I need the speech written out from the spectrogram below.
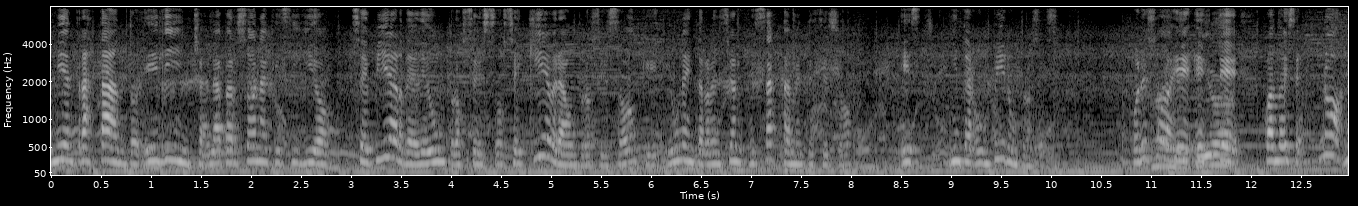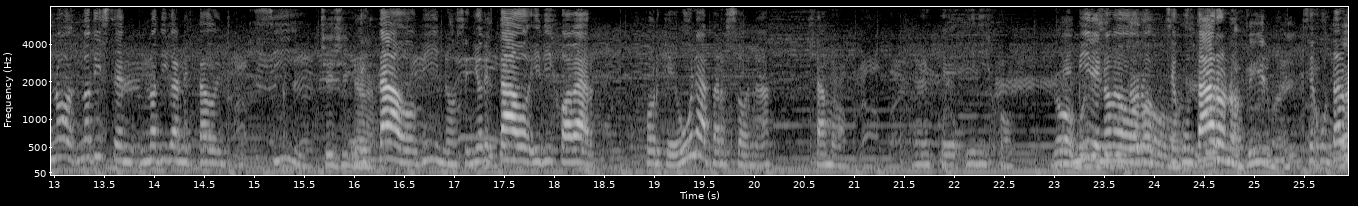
mientras tanto, el hincha, la persona que siguió, se pierde de un proceso, se quiebra un proceso, que una intervención exactamente es eso, es interrumpir un proceso. Por eso, eh, este, cuando dicen, no, no, no dicen, no digan Estado, sí, Sí, sí, el claro. Estado vino, señor Estado, y dijo, a ver, porque una persona llamó este, y dijo, No, eh, mire, no me juntaron- se juntaron, una firma, ¿eh? se juntaron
